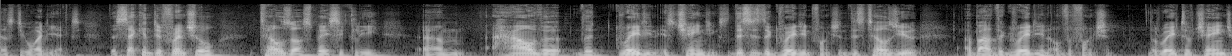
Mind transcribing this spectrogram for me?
that's dy dx. The second differential tells us basically um, how the, the gradient is changing. So this is the gradient function. This tells you about the gradient of the function, the rate of change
